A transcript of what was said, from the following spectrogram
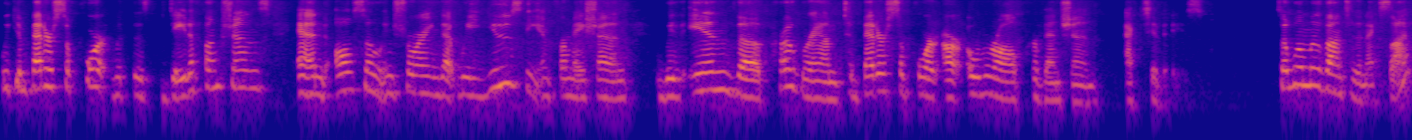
we can better support with the data functions and also ensuring that we use the information within the program to better support our overall prevention activities. So we'll move on to the next slide.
